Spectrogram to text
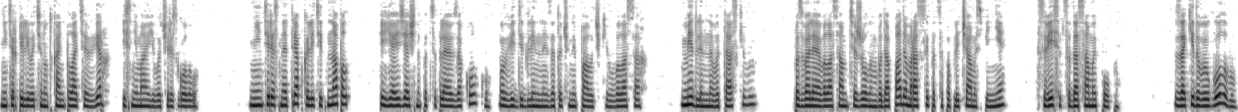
Нетерпеливо тяну ткань платья вверх и снимаю его через голову. Неинтересная тряпка летит на пол, и я изящно подцепляю заколку в виде длинной заточенной палочки в волосах, медленно вытаскиваю, позволяя волосам тяжелым водопадом рассыпаться по плечам и спине, свеситься до самой попы. Закидываю голову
